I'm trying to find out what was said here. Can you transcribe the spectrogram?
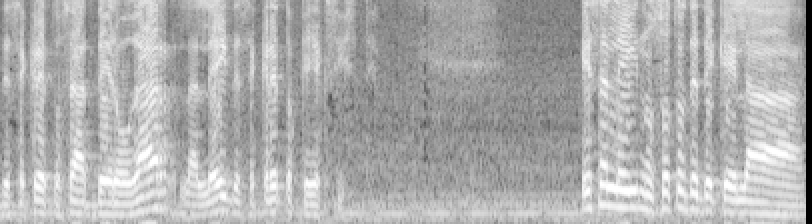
de secretos, o sea, derogar la ley de secretos que ya existe. Esa ley nosotros desde que la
